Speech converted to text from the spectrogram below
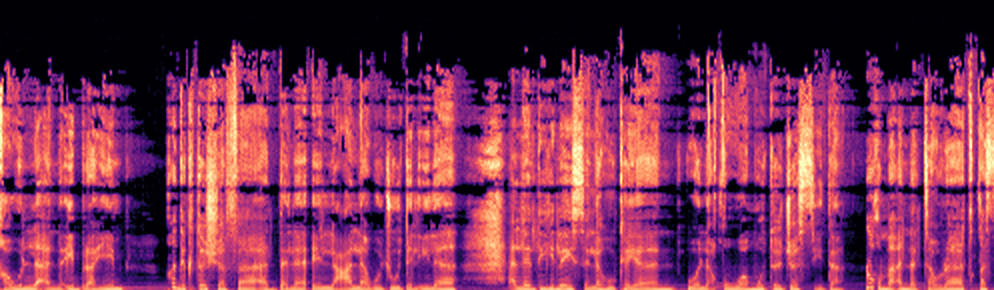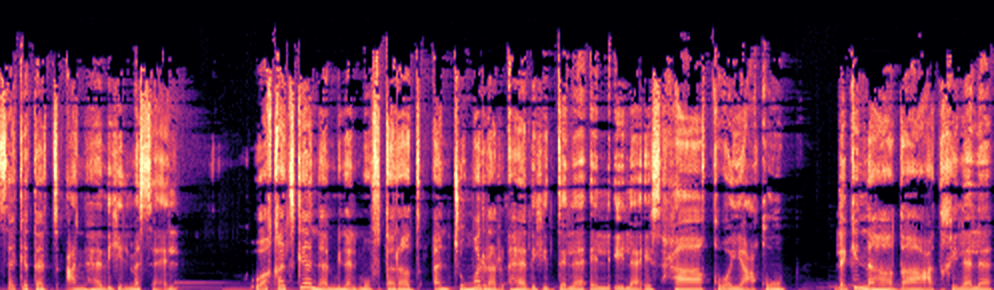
قول أن إبراهيم قد اكتشف الدلائل على وجود الإله الذي ليس له كيان ولا قوة متجسدة رغم أن التوراة قد سكتت عن هذه المسائل. وقد كان من المفترض أن تمرر هذه الدلائل إلى إسحاق ويعقوب لكنها ضاعت خلال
